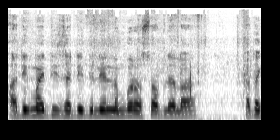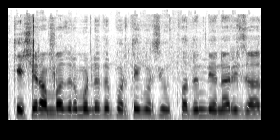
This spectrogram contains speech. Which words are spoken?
अधिक माहितीसाठी दिलेला नंबर असतो आपल्याला. आता केशर आंबा जर म्हटलं तर प्रत्येक वर्षी उत्पादन देणारी जात.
